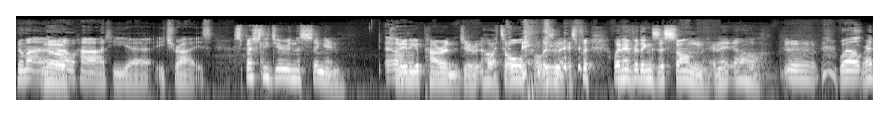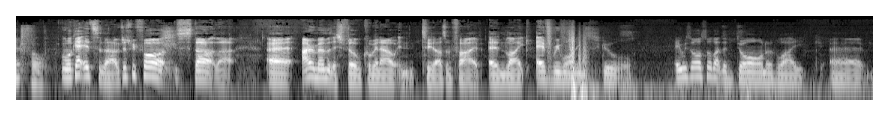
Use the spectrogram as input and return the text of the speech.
no matter No. how hard he uh, he tries. Especially during the singing. It's Oh. really apparent during. Oh, it's awful, isn't it? It's for, when everything's a song and it. Oh, Well, dreadful. We'll get into that. Just before start that, uh, I remember this film coming out in 2005, and like everyone in school, it was also like the dawn of like, um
